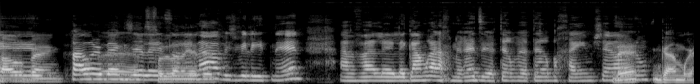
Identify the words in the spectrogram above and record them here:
פאורבנק, פאורבנק או של בסוללה סוללה. בשביל להתנהל, אבל אה, לגמרי אנחנו נראה את זה יותר ויותר בחיים שלנו. לגמרי.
